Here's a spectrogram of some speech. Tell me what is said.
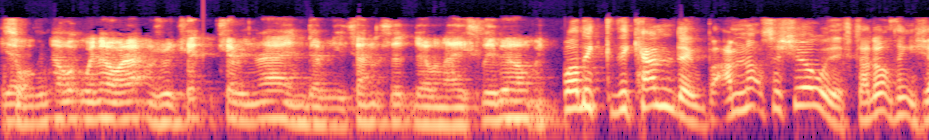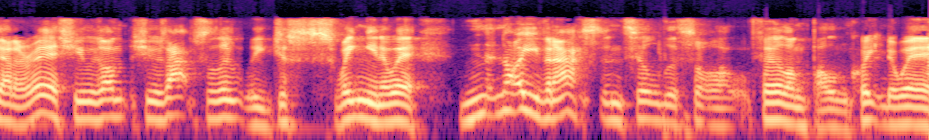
Yeah, So- we know we know what happens with Ke- Kevin Ryan debutants that do nicely, don't we? Well, they, they can do, but I'm not so sure with this because I don't think she had a race. She was on. She was absolutely just swinging away, N- not even asked until the sort of furlong pole and quickened away.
